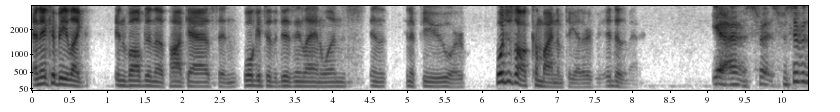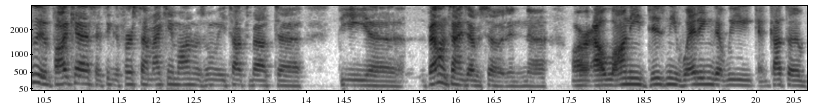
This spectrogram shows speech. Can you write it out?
and it could be like involved in the podcast, and we'll get to the Disneyland ones in in a few, or we'll just all combine them together. It doesn't matter. Yeah, spe- specifically the podcast. I think the first time I came on was when we talked about uh, the uh, Valentine's episode and uh, our Aulani Disney wedding that we got the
